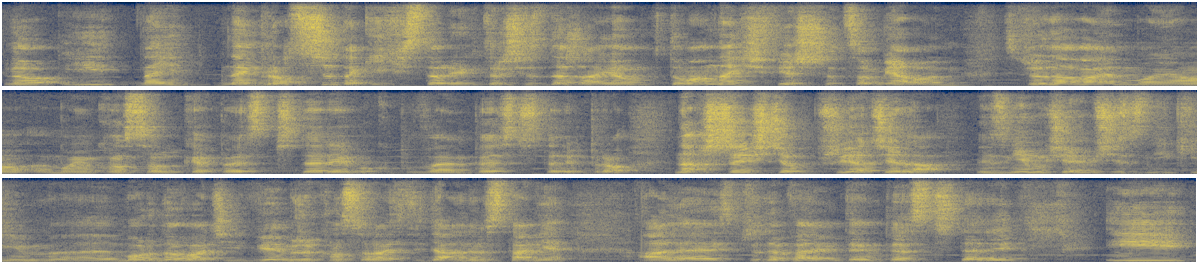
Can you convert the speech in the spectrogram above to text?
No i naj, najprostsze takie historie, które się zdarzają, to mam najświeższe co miałem. Sprzedawałem moją, moją konsolkę PS4, bo kupowałem PS4 Pro, na szczęście od przyjaciela, więc nie musiałem się z nikim e, mordować i wiem, że konsola jest w idealnym stanie, ale sprzedawałem ten PS4 i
